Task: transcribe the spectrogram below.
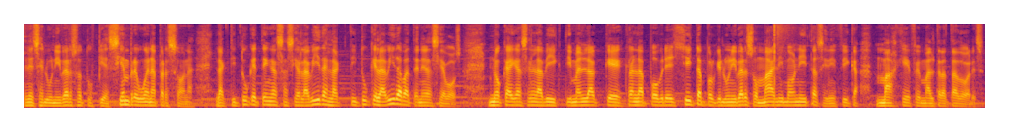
Tenés el universo a tus pies, siempre buena persona. La actitud que tengas hacia la vida es la actitud que la vida va a tener hacia vos. No caigas en la víctima, en la queja, en la pobrecita, porque el universo más limonita significa más jefes maltratadores.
